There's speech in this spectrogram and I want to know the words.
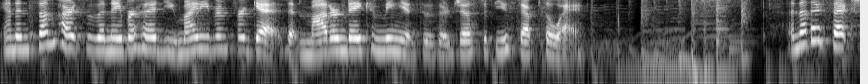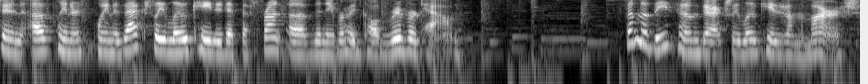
And in some parts of the neighborhood, you might even forget that modern day conveniences are just a few steps away. Another section of Planter's Pointe is actually located at the front of the neighborhood called Rivertown. Some of these homes are actually located on the marsh.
